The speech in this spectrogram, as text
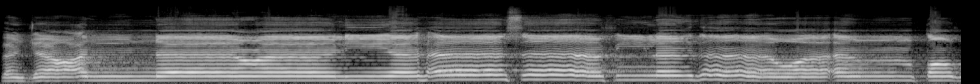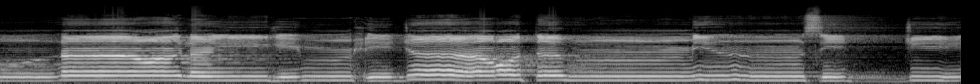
فجعلنا سافلها وأمطرنا عليهم حجارة من سجيل.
